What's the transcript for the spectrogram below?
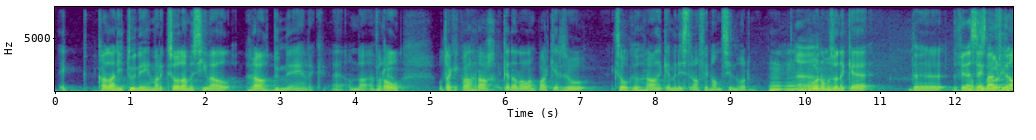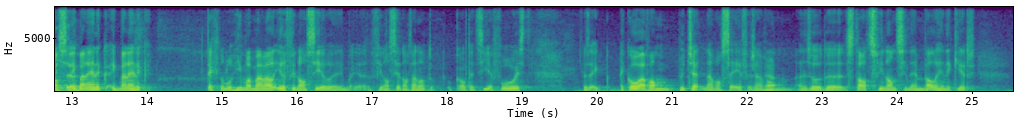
ik, ik ga dat niet doen, hè, maar ik zou dat misschien wel graag doen, eigenlijk. Eh, omdat, en vooral, wat ik wel graag... Ik heb dat al een paar keer zo... Ik zou ook graag een keer minister van Financiën worden. Mm, mm, mm. Gewoon om zo'n keer de... De financiën ik, ben finance- ik, ben eigenlijk, ik ben eigenlijk technologie, maar ik ben wel heel financieel. Ik ben, eh, Financieel achter en had ook, ook altijd CFO geweest. Dus ik, ik hou wel van budgetten en van cijfers. En, Ja. van, en zo de staatsfinanciën in België een keer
